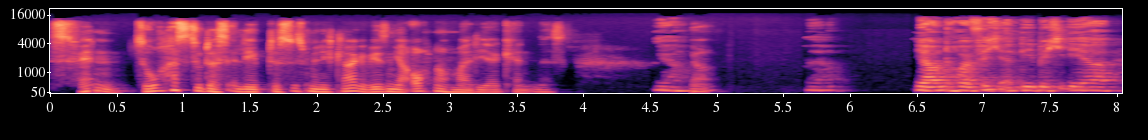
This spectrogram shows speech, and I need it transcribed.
Sven, so hast du das erlebt. Das ist mir nicht klar gewesen. Ja, auch nochmal die Erkenntnis. Ja. ja. Ja. Ja, und häufig erlebe ich eher,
